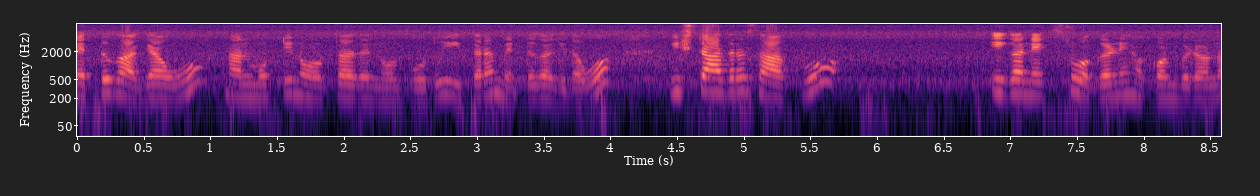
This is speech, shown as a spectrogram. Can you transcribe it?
ಮೆತ್ತಗಾಗ್ಯಾವು. ನಾನು ಮುಟ್ಟಿ ನೋಡ್ತಾ ಇದ್ದೇನೆ ನೋಡ್ಬೋದು, ಈ ಥರ ಮೆತ್ತಗಾಗಿದ್ದಾವು ಇಷ್ಟ ಆದ್ರೆ ಸಾಕು. ಈಗ ನೆಕ್ಸ್ಟ್ ಒಗ್ಗರಣೆ ಹಾಕ್ಕೊಂಡು ಬಿಡೋಣ.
